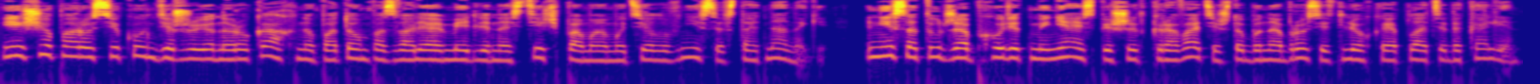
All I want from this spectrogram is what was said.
Еще пару секунд держу ее на руках, но потом позволяю медленно стечь по моему телу вниз и встать на ноги. Ниса тут же обходит меня и спешит к кровати, чтобы набросить легкое платье до колен.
